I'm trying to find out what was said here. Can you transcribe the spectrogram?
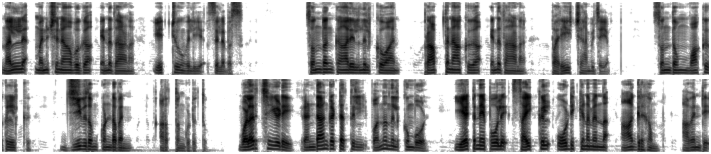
നല്ല മനുഷ്യനാവുക എന്നതാണ് ഏറ്റവും വലിയ സിലബസ്. സ്വന്തം കാലിൽ നിൽക്കുവാൻ പ്രാപ്തനാക്കുക എന്നതാണ് പരീക്ഷാ വിജയം. സ്വന്തം വാക്കുകൾക്ക് ജീവിതം കൊണ്ടവൻ അർത്ഥം കൊടുത്തു. വളർച്ചയുടെ രണ്ടാം ഘട്ടത്തിൽ വന്നു നിൽക്കുമ്പോൾ ഏട്ടനെപ്പോലെ സൈക്കിൾ ഓടിക്കണമെന്ന ആഗ്രഹം അവന്റെ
